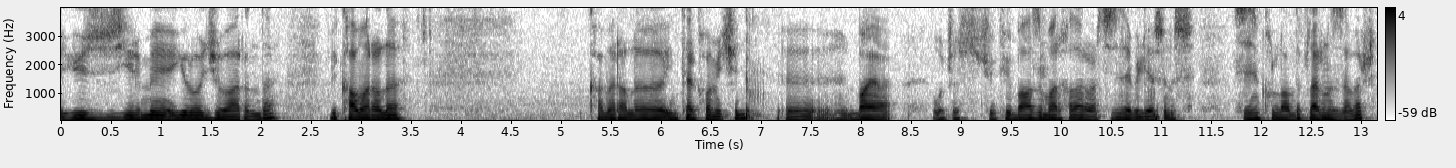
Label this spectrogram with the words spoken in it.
120 euro civarında bir kameralı kameralı interkom için e, baya ucuz. Çünkü bazı markalar var siz de biliyorsunuz. Sizin kullandıklarınız da var.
